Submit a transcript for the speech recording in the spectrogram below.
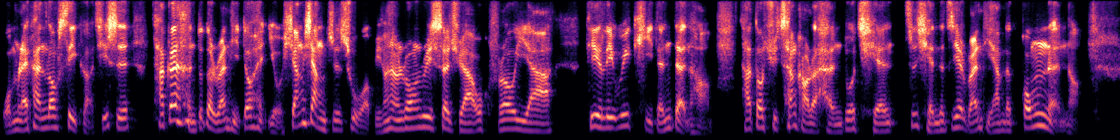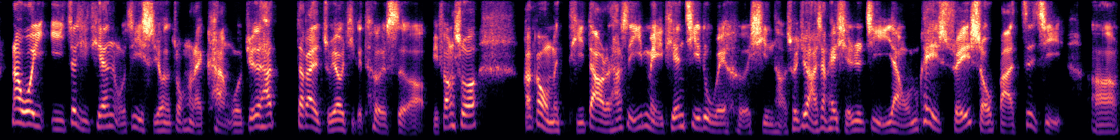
我们来看 Logseek，其实它跟很多的软体都很有相像之处哦，比方像 ron Research 啊、Workflow 啊、TiddlyWiki 等等哈，它都去参考了很多前之前的这些软体它们的功能啊。那我以这几天我自己使用的状况来看，我觉得它大概主要有几个特色啊，比方说刚刚我们提到了，它是以每天记录为核心哈，所以就好像可以写日记一样，我们可以随手把自己啊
